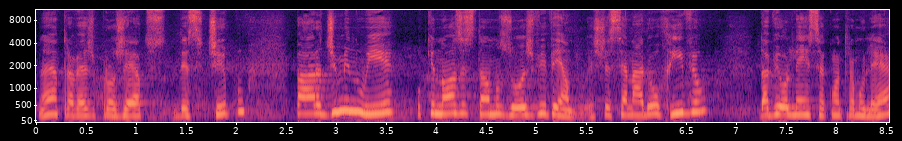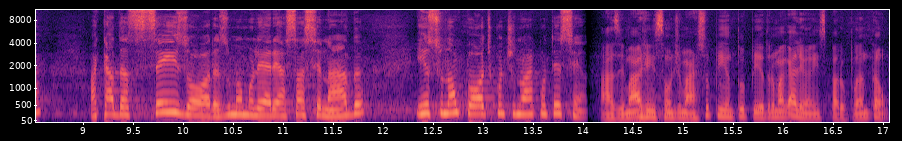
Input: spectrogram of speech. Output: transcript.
né, através de projetos desse tipo, para diminuir o que nós estamos hoje vivendo, este cenário horrível da violência contra a mulher. A cada seis horas, uma mulher é assassinada isso não pode continuar acontecendo. As imagens são de Márcio Pinto, Pedro Magalhães, para o Plantão.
